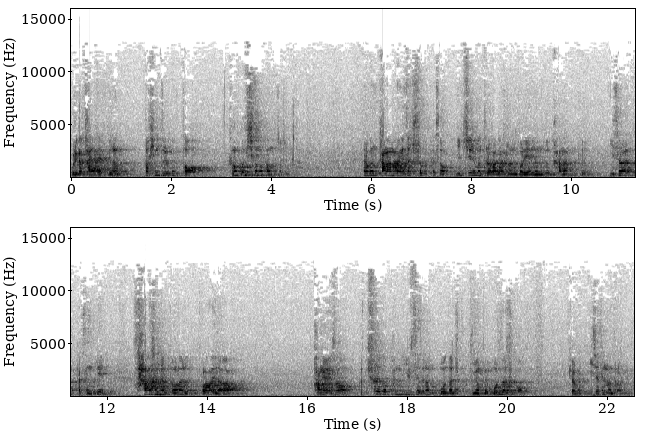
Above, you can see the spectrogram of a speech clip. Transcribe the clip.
우리가 가야 될 길은 더 힘들고 더 그만큼 시간은 더 늦어집니다. 여러분 가나안 땅에서 출애굽해서 일주일이면 들어갈 그런 거리에 있는 그 가난 그 이스라엘 백성들이 40년 동안을 돌아다니다가 광야에서 그 출애굽한 1세들은 모두 다 죽고 두 명 빼고 모두 다 죽고 결국 2세들만 들어가게 됩니다.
